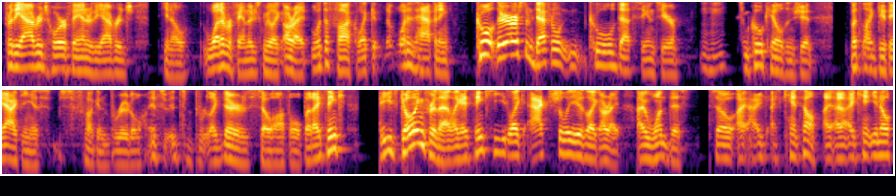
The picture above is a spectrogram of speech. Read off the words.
for the average horror fan or the average, you know, whatever fan, they're just gonna be like, all right, what the fuck? Like, what is happening? Cool. There are some definite cool death scenes here, hmm some cool kills and shit. But like, dude, the acting is just fucking brutal. It's it's br- like they're so awful. But I think he's going for that. Like, I think he like actually is like, all right, I want this. So I I, I can't tell. I, I I can't. You know,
